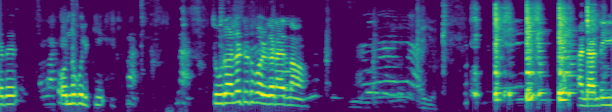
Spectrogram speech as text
ഏത്? ഒന്ന് കുലുക്കി. ചൂടുവെള്ളം ഇട്ടിട്ട് കഴുകണമായിരുന്നോ? കളിയാർക്ക് ഈ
